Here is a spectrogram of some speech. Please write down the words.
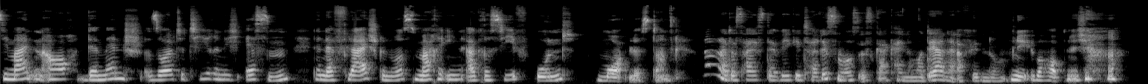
Sie meinten auch, der Mensch sollte Tiere nicht essen, denn der Fleischgenuss mache ihn aggressiv und mordlüstern. Ah, das heißt, der Vegetarismus ist gar keine moderne Erfindung. Nee, überhaupt nicht.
